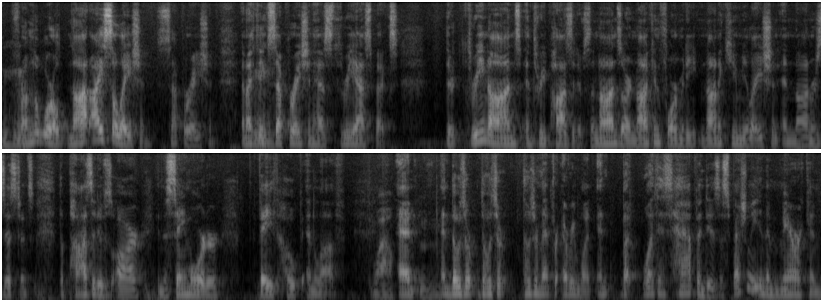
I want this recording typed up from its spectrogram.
Mm-hmm. from the world, not isolation, separation. And I Mm. think separation has three aspects. There are three nons and three positives. The nons are nonconformity, non-accumulation, and non-resistance. The positives are, in the same order, faith, hope, and love. wow. And Mm-hmm. and those are those are those are meant for everyone. And but what has happened is, especially in the American,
